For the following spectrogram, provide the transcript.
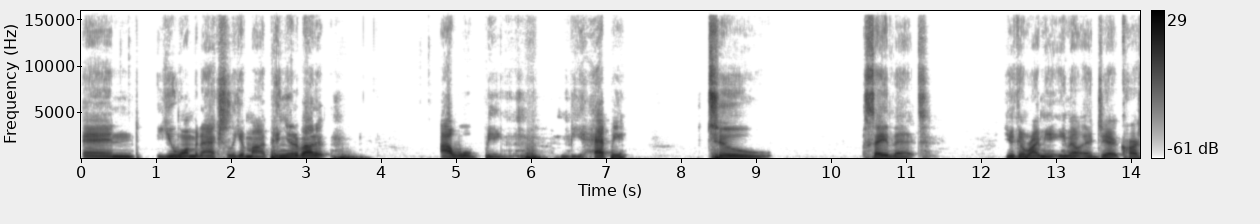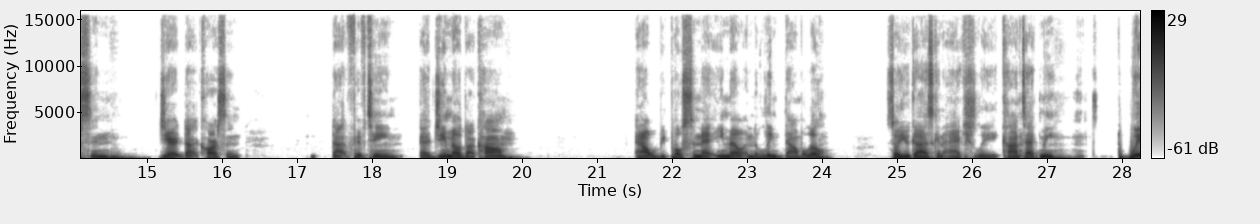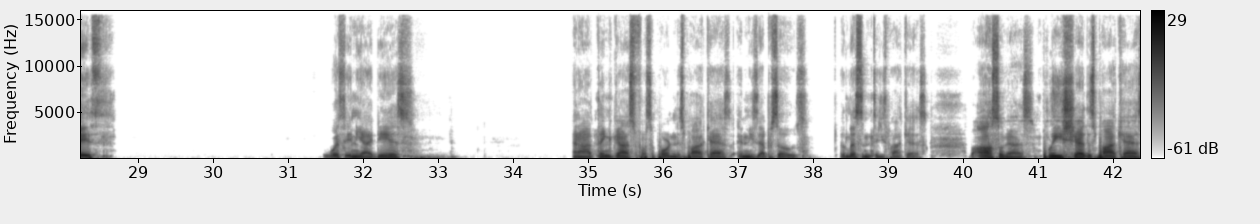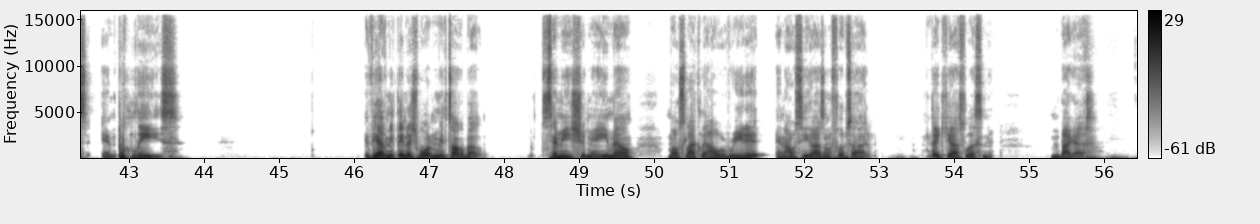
and you want me to actually give my opinion about it, I will be be happy to say that you can write me an email at Jared Carson, jared.carson.15 at gmail.com. And I will be posting that email in the link down below so you guys can actually contact me with with any ideas. And I thank you guys for supporting this podcast and these episodes and listening to these podcasts. But also, guys, please share this podcast and please, if you have anything that you want me to talk about, send me, shoot me an email. Most likely, I will read it and I will see you guys on the flip side. Thank you guys for listening. Bye, guys.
